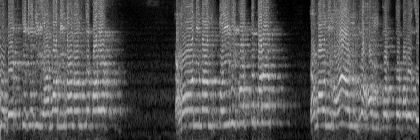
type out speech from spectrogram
কোন ব্যক্তি যদি এমন ইমান আনতে পারে, এমন ইমান তৈরি করতে পারে, এমন ইমান গ্রহণ করতে পারে যে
